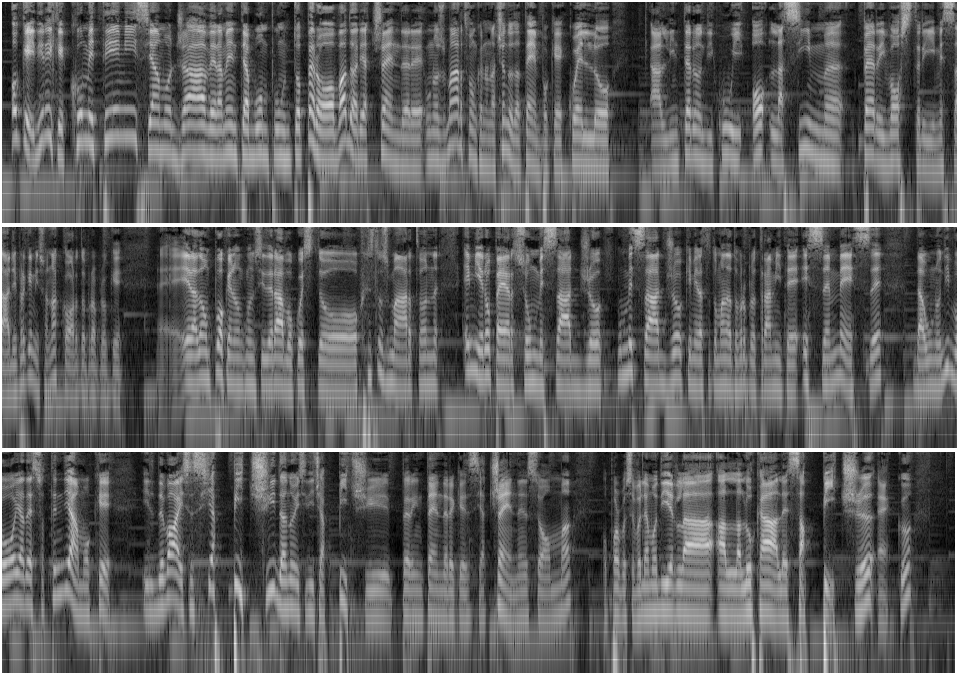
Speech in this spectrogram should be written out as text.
Ok, direi che come temi siamo già veramente a buon punto, però vado a riaccendere uno smartphone che non accendo da tempo, che è quello all'interno di cui ho la SIM per i vostri messaggi, perché mi sono accorto proprio che eh, era da un po' che non consideravo questo, questo, smartphone e mi ero perso un messaggio, un messaggio che mi era stato mandato proprio tramite SMS da uno di voi. Adesso attendiamo che il device si appicci, da noi si dice appicci per intendere che si accende, insomma, o proprio se vogliamo dirla alla locale, s'appicci, ecco.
